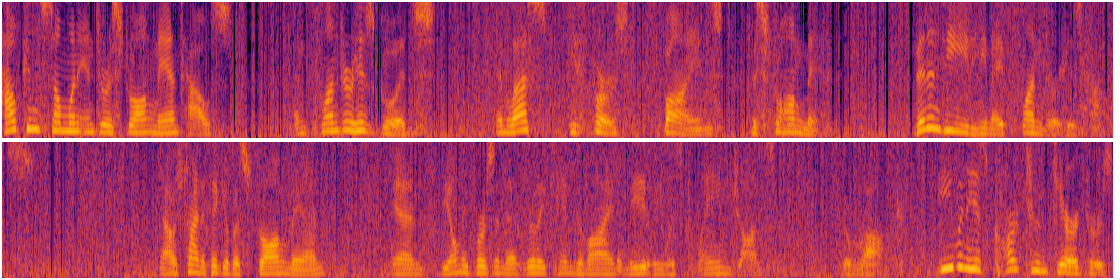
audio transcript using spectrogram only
How can someone enter a strong man's house and plunder his goods unless he first binds the strong man? Then indeed he may plunder his house. Now I was trying to think of a strong man, and the only person that really came to mind immediately was Dwayne Johnson, The Rock. Even his cartoon characters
